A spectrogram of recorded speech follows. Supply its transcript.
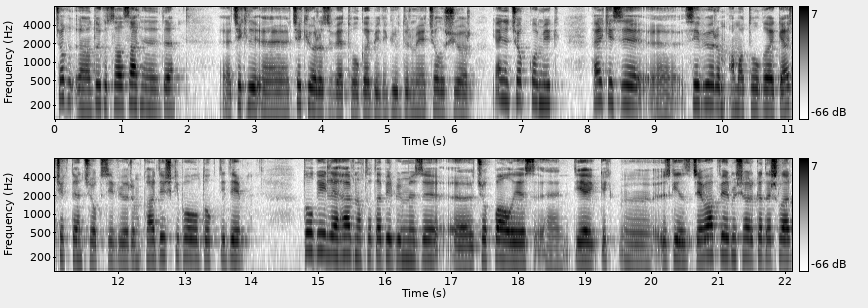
çok e, duygusal sahnede e, çekili, e, çekiyoruz ve Tolga beni güldürmeye çalışıyor. Yani çok komik. Herkesi e, seviyorum ama Tolga'yı gerçekten çok seviyorum. Kardeş gibi olduk dedi. Tolga ile her noktada birbirimizi e, çok bağlıyız e, diye e, Özge Yağız cevap vermiş arkadaşlar.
